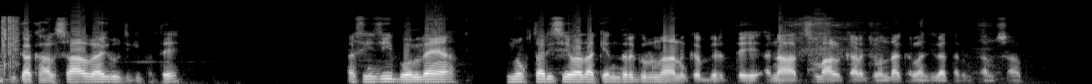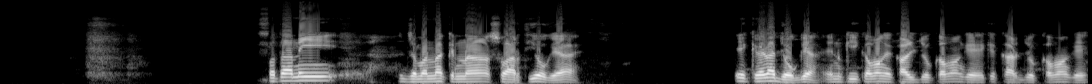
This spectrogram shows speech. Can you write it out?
ਜੀ ਕਾ ਖਾਲਸਾ ਵਾਹਿਗੁਰੂ ਜੀ ਕੀ ਫਤਿਹ। ਅਸੀਂ ਜੀ ਬੋਲ ਰਹੇ ਹਾਂ ਮੁਕਤਾਰੀ ਸੇਵਾ ਦਾ ਕੇਂਦਰ ਗੁਰੂ ਨਾਨਕ ਬਿਰਧ ਤੇ ਅਨਾਥ ਸੰਭਾਲ ਕਰ ਜੋਂਦਾ ਕਲਾਂ ਜ਼ਿਲ੍ਹਾ ਤਰਨਤਾਰਨ ਸਾਹਿਬ। ਪਤਾ ਨਹੀਂ ਜ਼ਮਾਨਾ ਕਿੰਨਾ ਸਵਾਰਥੀ ਹੋ ਗਿਆ ਹੈ। ਇਹ ਕਿਹੜਾ ਯੁੱਗ ਆ? ਇਹਨੂੰ ਕੀ ਕਵਾਂਗੇ? ਕਲ ਯੁੱਗ ਕਵਾਂਗੇ ਕਿ ਕਰ ਯੁੱਗ ਕਵਾਂਗੇ?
